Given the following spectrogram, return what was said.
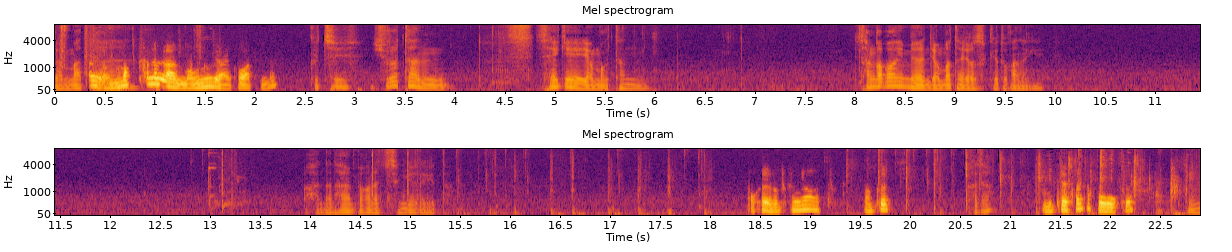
아 연마탄. 연막탄을 난 먹는 게 나을 것 같은데? 그치. 슈루탄 3개 연막탄. 상가방이면 연막탄 6개도 가능해. 아 난 하얀 방 하나 챙겨야 되겠다. 오케이 이렇게 생각하겠다 아, 끝. 가자. 밑에 살짝 보고 올게. 응.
